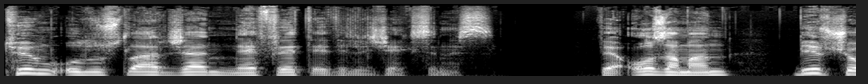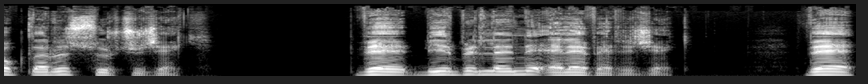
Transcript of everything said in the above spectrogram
tüm uluslarca nefret edileceksiniz. Ve o zaman birçokları sürçecek ve birbirlerini ele verecek ve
